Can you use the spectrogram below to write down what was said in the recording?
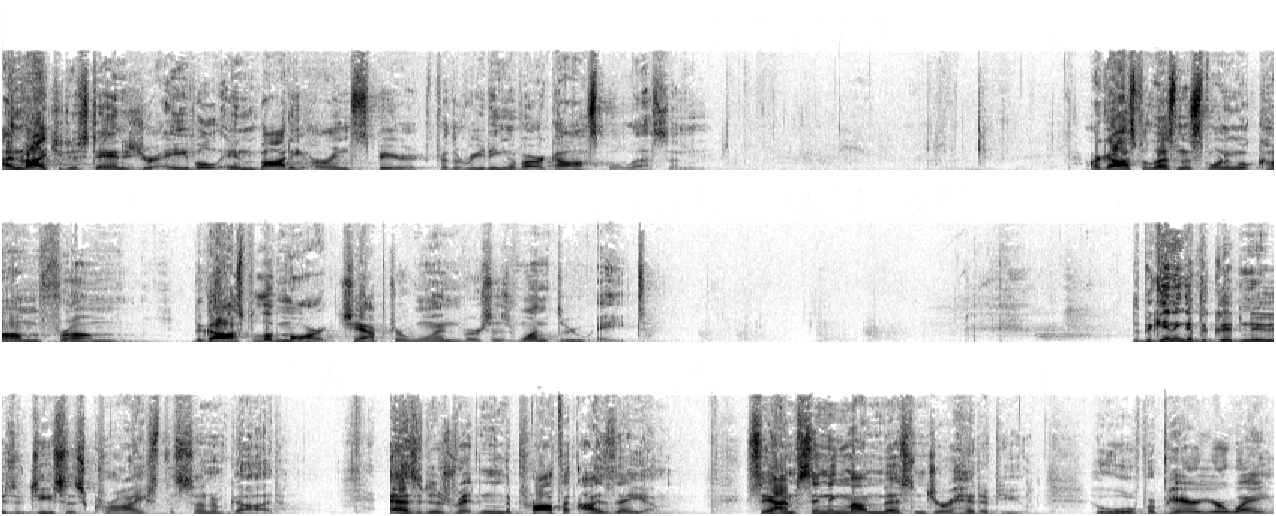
I invite you to stand as you're able, in body or in spirit, for the reading of our gospel lesson. Our gospel lesson this morning will come from the Gospel of Mark, chapter 1, verses 1 through 8. The beginning of the good news of Jesus Christ, the Son of God, as it is written in the prophet Isaiah Say, I'm sending my messenger ahead of you, who will prepare your way.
